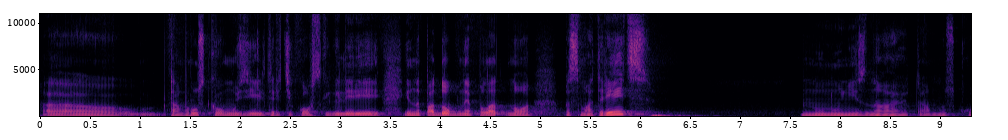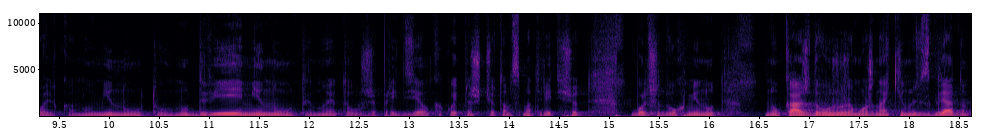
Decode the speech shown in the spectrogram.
э, там, Русского музея или Третьяковской галереи и на подобное полотно посмотреть, ну, ну, не знаю, там, ну сколько, ну, минуту, ну, две минуты, ну, это уже предел какой-то, потому что что там смотреть, еще больше двух минут. Ну, каждого уже можно окинуть взглядом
